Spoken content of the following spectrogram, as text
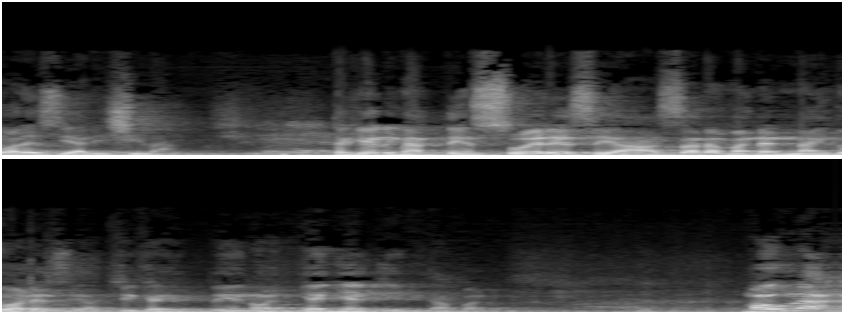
သွားတဲ့ဆရာတွေရှိလားတကယ်လို့များတင်ဆွဲတဲ့ဆရာဟာစာရမန်နဲ့နိုင်သွားတဲ့ဆရာဖြစ်ခဲ့ရင်တင်တော့ညက်ညက်ကြည့်ပြီးတာပတ်မဟုတ်လား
